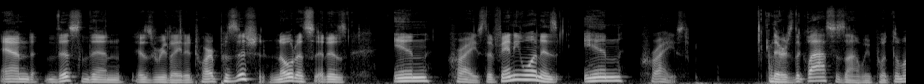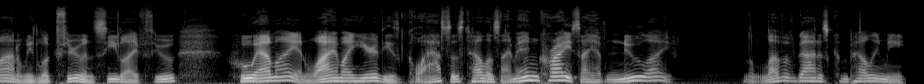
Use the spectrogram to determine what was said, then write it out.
and this then is related to our position. Notice it is in Christ. If anyone is in Christ, there's the glasses on. We put them on and we look through and see life through. Who am I and why am I here? These glasses tell us I'm in Christ. I have new life. The love of God is compelling me.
